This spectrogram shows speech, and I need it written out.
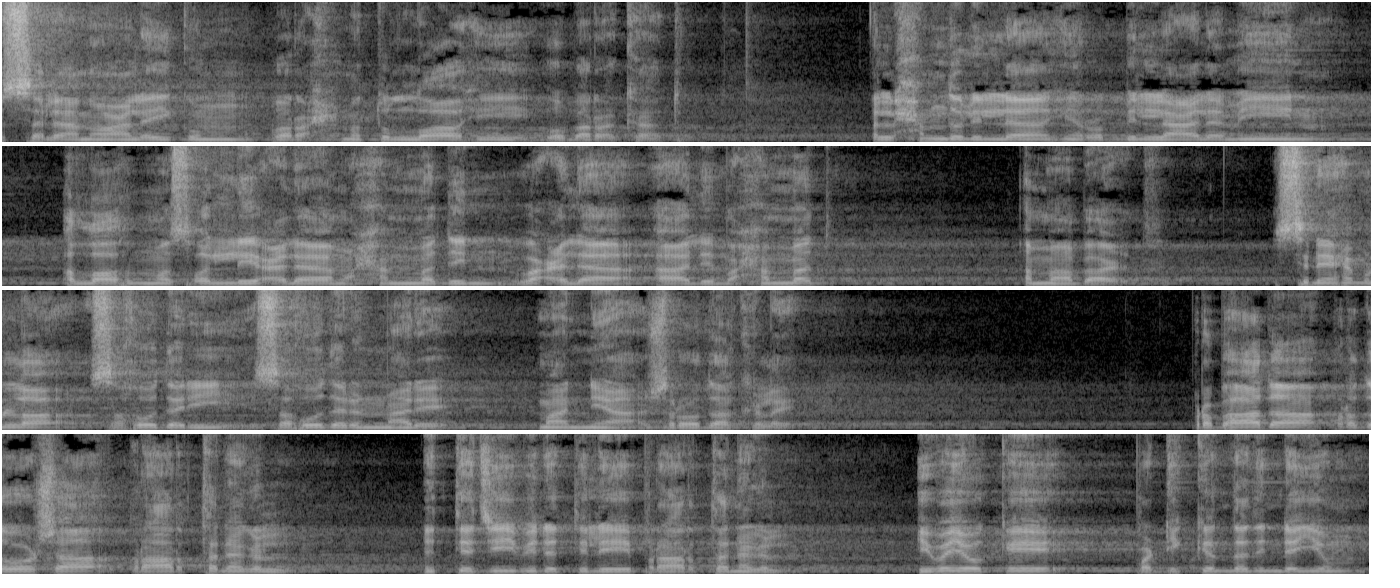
السلام عليكم ورحمة الله وبركاته الحمد لله رب العالمين اللهم صل على محمد وعلى آل محمد أما بعد സ്നേഹമുള്ള സഹോദരി സഹോദരന്മാരെ മാന്യ ശ്രോതാക്കളെ പ്രഭാത പ്രദോഷ പ്രാർത്ഥനകൾ നിത്യജീവിതത്തിലെ പ്രാർത്ഥനകൾ ഇവയൊക്കെ പഠിക്കുന്നതിന്റെയും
